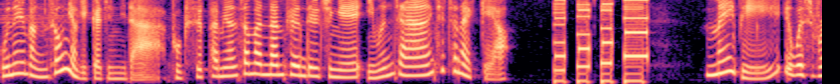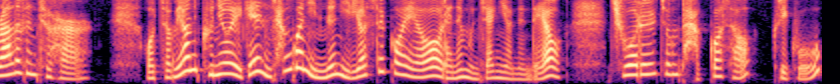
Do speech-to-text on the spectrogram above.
오늘 방송 여기까지입니다. 복습하면서 만난 표현들 중에 이 문장 추천할게요. Maybe it was relevant to her. 어쩌면 그녀에겐 상관이 있는 일이었을 거예요. 라는 문장이었는데요. 주어를 좀 바꿔서, 그리고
